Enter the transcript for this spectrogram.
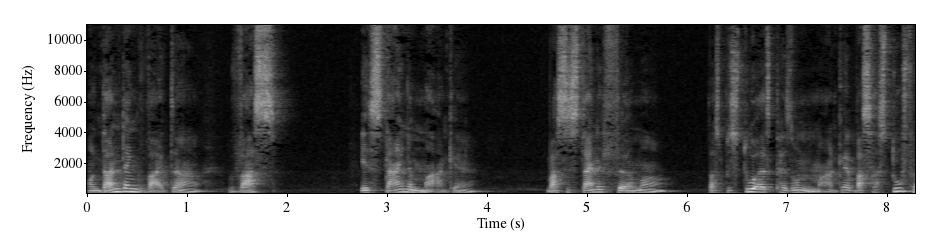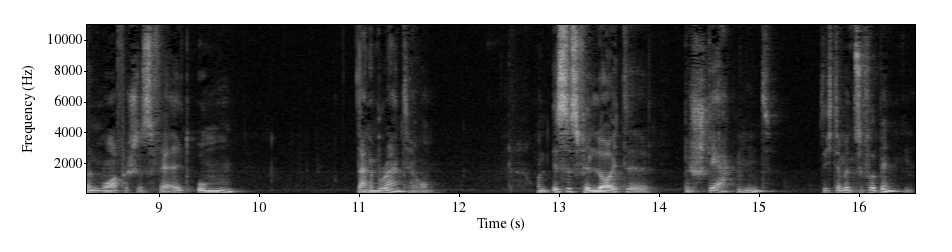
Und dann denk weiter, was ist deine Marke? Was ist deine Firma? Was bist du als Personenmarke? Was hast du für ein morphisches Feld um deine Brand herum? Und ist es für Leute bestärkend, sich damit zu verbinden?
